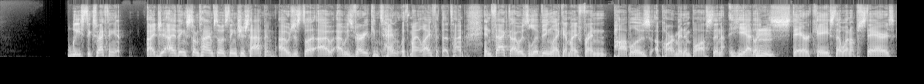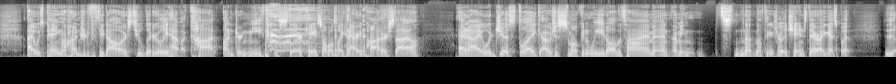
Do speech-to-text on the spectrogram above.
least expecting it. I, j- I think sometimes those things just happen. I was just, uh, I, I was very content with my life at that time. In fact, I was living like at my friend Pablo's apartment in Boston. He had like Hmm. this staircase that went upstairs. I was paying $150 to literally have a cot underneath the staircase, almost like Harry Potter style. And I would just like, I was just smoking weed all the time. And I mean, it's not, nothing's really changed there, I guess, but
